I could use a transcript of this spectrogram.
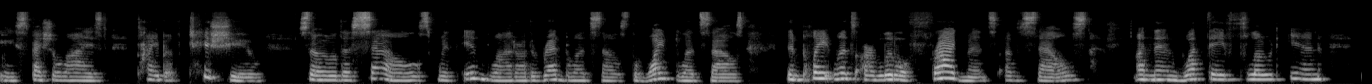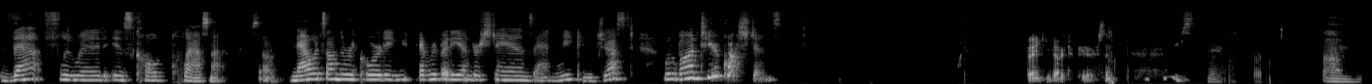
a specialized type of tissue. So the cells within blood are the red blood cells, the white blood cells. Then platelets are little fragments of cells. And then what they float in, that fluid is called plasma. So now it's on the recording. Everybody understands, and we can just move on to your questions. Thank you, Dr. Peterson. Um,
